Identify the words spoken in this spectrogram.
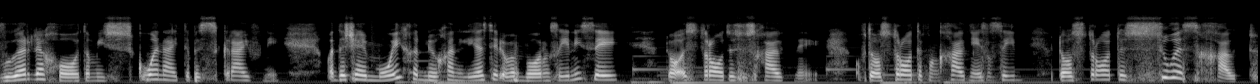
woorde gehad om die skoonheid te beskryf nie. Want as jy mooi genoeg gaan lees hier Openbaring, sal jy nie sê daar is strate soos goud nie of daar is strate van goud nie, jy sal sê daar is strate soos goud.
